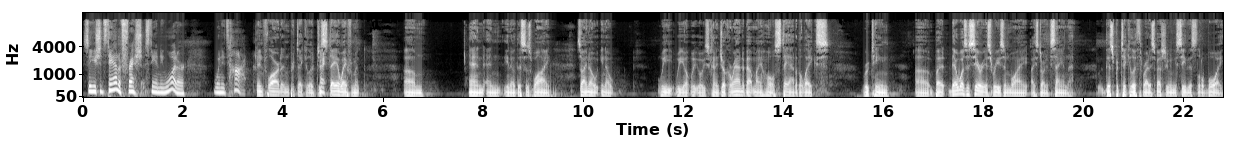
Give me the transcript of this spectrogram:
so you should stay out of fresh standing water when it's hot. in Florida in particular. Just Right. stay away from it. Um, and and you know this is why. So I know you know we we we always kind of joke around about my whole stay out of the lakes routine, uh, but there was a serious reason why I started saying that. This particular threat, especially when you see this little boy,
